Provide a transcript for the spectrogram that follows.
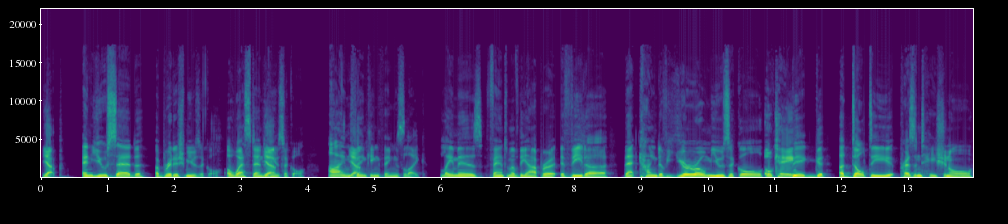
yep. and you said a British musical, a West End Yep. musical, I'm Yep. thinking things like Les Mis, Phantom of the Opera, Evita, that kind of Euro musical, Okay. big adulty presentational,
